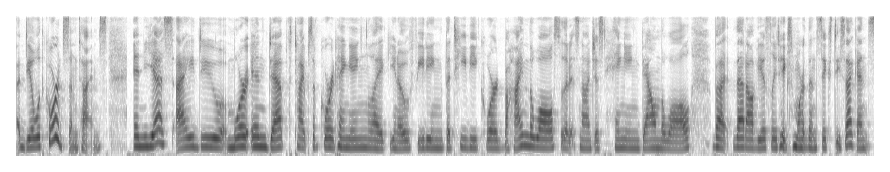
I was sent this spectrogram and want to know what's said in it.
uh, deal with cords sometimes. And yes, I do more in depth types of cord hanging, like, you know, feeding the TV cord behind the wall so that it's not just hanging down the wall. But that obviously takes more than 60 seconds.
